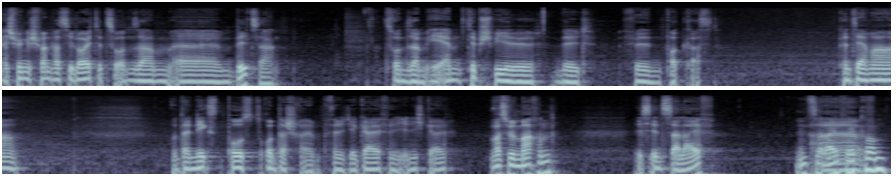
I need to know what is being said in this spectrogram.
Ich bin gespannt, was die Leute zu unserem äh, Bild sagen. Zu unserem EM-Tippspiel-Bild für den Podcast. Könnt ihr ja mal unter den nächsten Post runterschreiben. Findet ihr geil, findet ihr nicht geil? Was wir machen, ist Insta Live Insta. Live willkommen.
